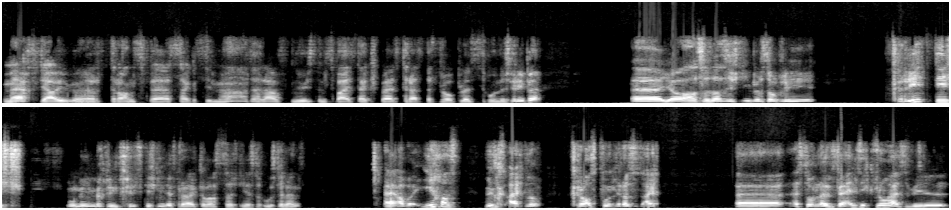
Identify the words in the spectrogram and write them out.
Man merkt ja auch immer, Transfer, sagen sie immer, ah, der läuft nichts und zwei Tage später hat er schon plötzlich unterschrieben. Äh, ja, also das ist immer so ein bisschen kritisch, und man immer ein bisschen kritisch hinterfragen, was die so rauslösen. Äh, aber ich habe es wirklich eigentlich noch krass gefunden, dass es eigentlich äh, so eine Wendung genommen hat, weil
